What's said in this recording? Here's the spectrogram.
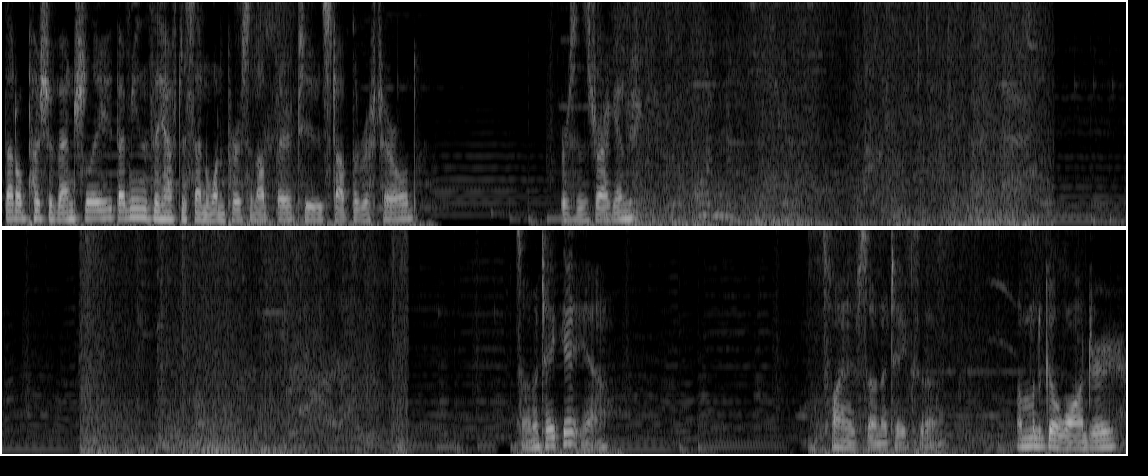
That'll push eventually. That means they have to send one person up there to stop the Rift Herald. Versus Dragon. Sona take it? Yeah. It's fine if Sona takes it. I'm gonna go wander.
